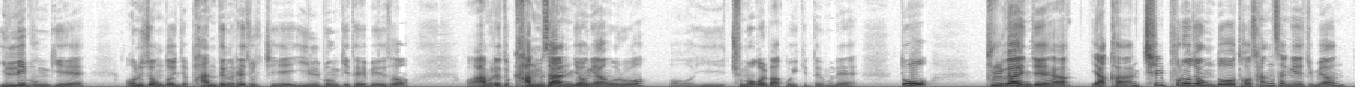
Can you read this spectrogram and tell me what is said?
1, 2분기에 어느 정도 이제 반등을 해줄지 1분기 대비해서 어, 아무래도 감산 영향으로 어, 이 주목을 받고 있기 때문에 또 불과 이제 약한7% 정도 더 상승해주면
